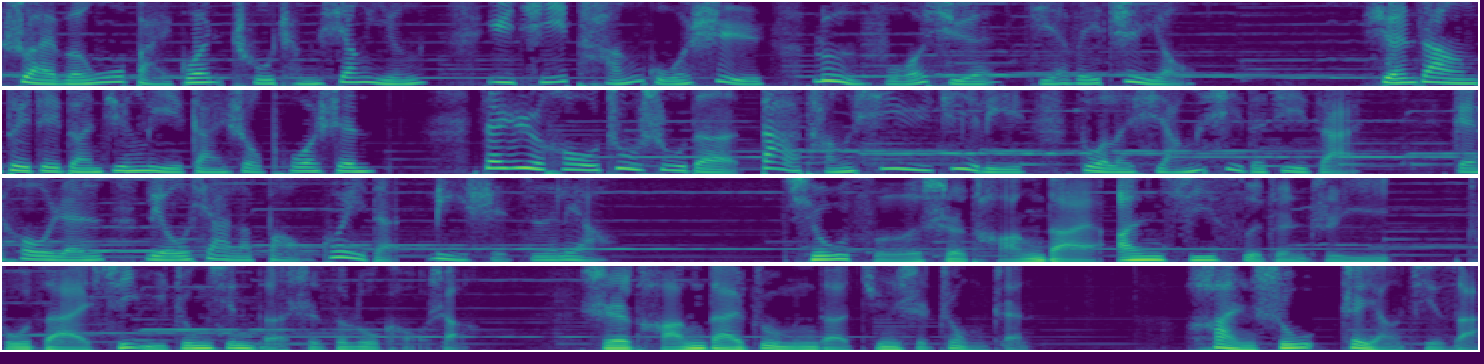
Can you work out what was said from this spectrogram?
率文武百官出城相迎，与其谈国事、论佛学，结为挚友。玄奘对这段经历感受颇深，在日后著述的《大唐西域记》里做了详细的记载，给后人留下了宝贵的历史资料。龟兹是唐代安西四镇之一，出在西域中心的十字路口上，是唐代著名的军事重镇。《汉书》这样记载。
